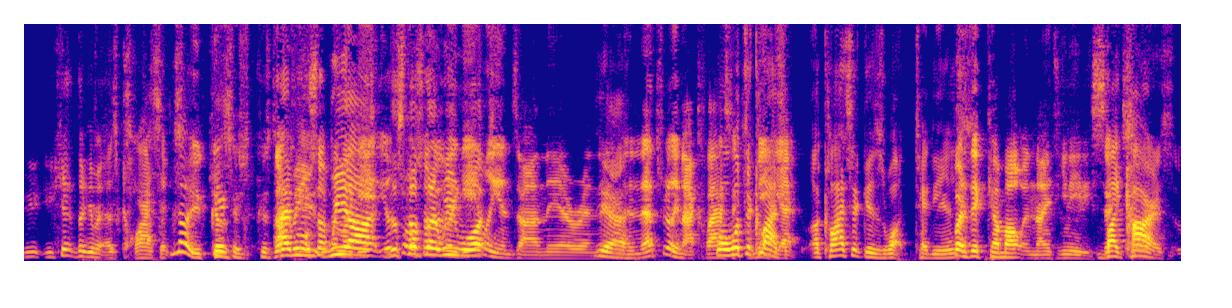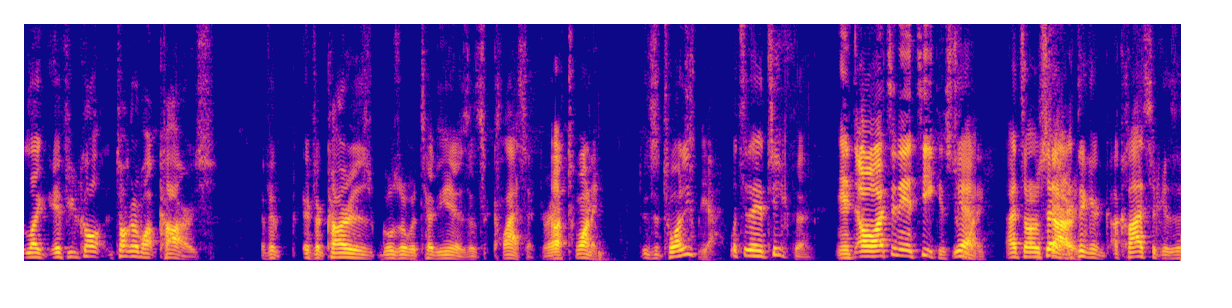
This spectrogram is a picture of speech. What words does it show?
you, you can't think of it as classics. no, you can't because I mean we are the stuff that we like watch. aliens on there, and Yeah. and that's really not classic. Well, what's a classic? yet. A classic is what ten years. But if they come out in 1986. like so- cars. Like if you call talking about cars, if a if a car is goes over ten years, it's a classic, right? Uh, 20. Is it twenty? yeah. What's an antique then? And, oh, that's an antique. It's 20. Yeah, that's what I'm saying. Sorry. I think a, a classic is a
